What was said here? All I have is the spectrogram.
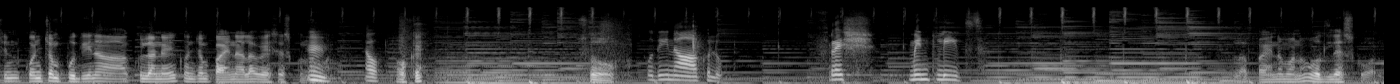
చిన్న కొంచెం పుదీనా ఆకులు అనేవి కొంచెం పైన అలా వేసేసుకుందాం ఓకే. సో పుదీనా ఆకులు. Fresh mint leaves. అలా పైన మనం వదిలేసుకోవాలి.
